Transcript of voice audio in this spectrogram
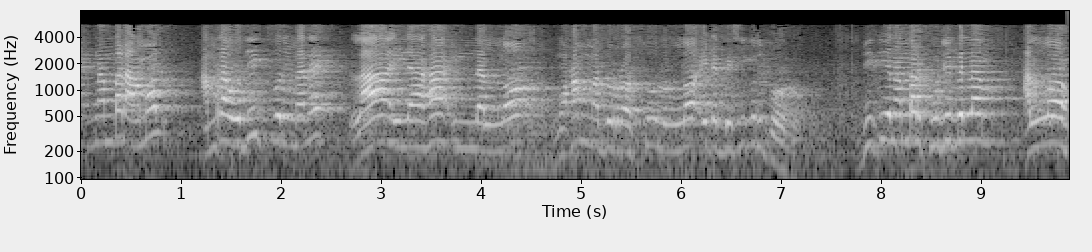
এক নাম্বার আমল আমরা অধিক পরিমাণে লা ইলাহা ইল্লাল্লাহ মোহাম্মদুর রসুল্লাহ এটা বেশি করে পড়ব। দ্বিতীয় নাম্বার খুঁজে পেলাম, আল্লাহ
